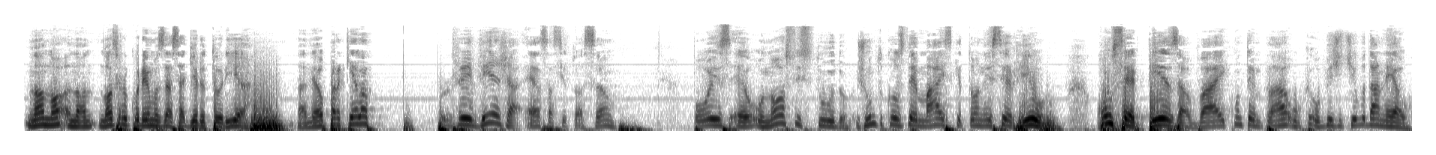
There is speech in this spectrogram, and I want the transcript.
Nós, nós, nós procuramos essa diretoria da ANEL para que ela reveja essa situação, pois é, o nosso estudo, junto com os demais que estão nesse rio, com certeza vai contemplar o, o objetivo da ANEL,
